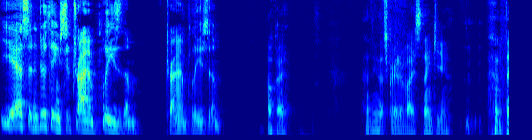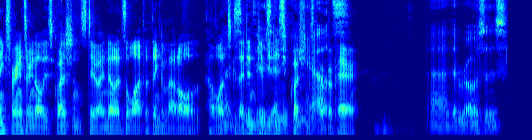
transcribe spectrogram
Yes, and do things to try and please them. Try and please them. Okay. I think that's great advice. Thank you. Thanks for answering all these questions too. I know it's a lot to think about all at once because I didn't give you these questions to prepare. Uh, the roses.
